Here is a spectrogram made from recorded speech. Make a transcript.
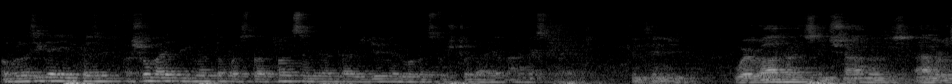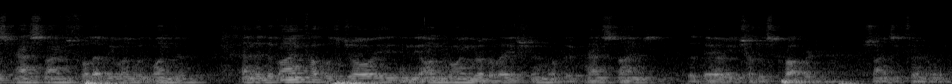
ahol az ideérkezőt a soha eddig nem tapasztalt transzcendentális gyönyörmagasztos csodája árasztja. Continue. Where radhas and Shyama's, amorous pastimes fill everyone with wonder, and the divine couple's joy in the ongoing revelation of their pastimes that they are each other's property shines eternally.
